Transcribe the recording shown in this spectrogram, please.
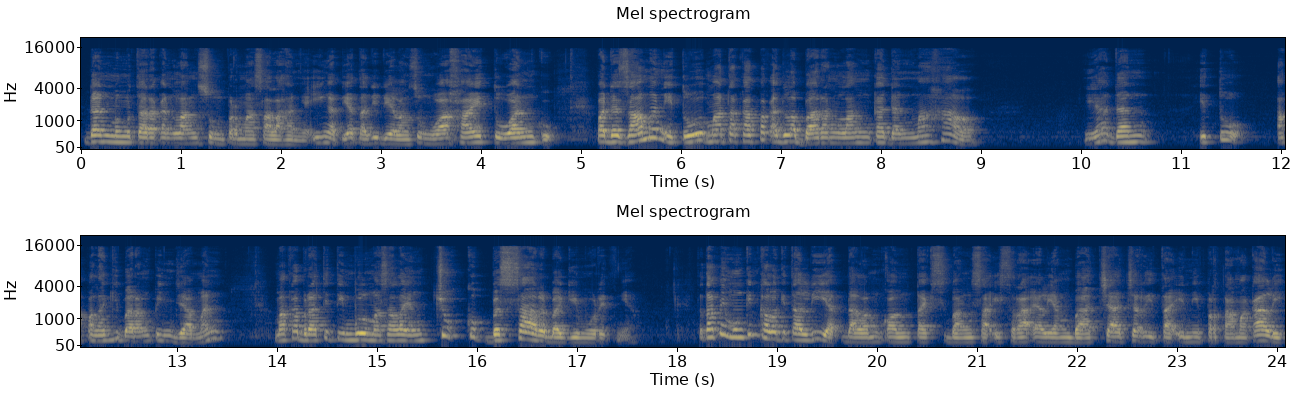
dan mengutarakan langsung permasalahannya. Ingat ya, tadi dia langsung, "Wahai tuanku." Pada zaman itu, mata kapak adalah barang langka dan mahal. Ya, dan itu apalagi barang pinjaman maka berarti timbul masalah yang cukup besar bagi muridnya. Tetapi mungkin kalau kita lihat dalam konteks bangsa Israel yang baca cerita ini pertama kali,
